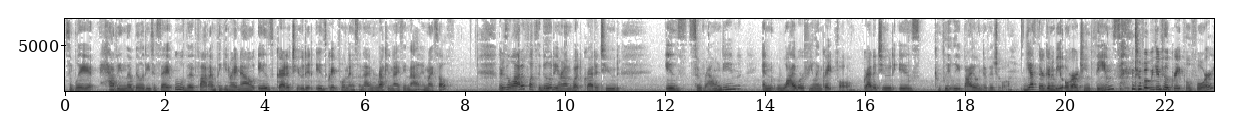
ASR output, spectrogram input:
simply having the ability to say, Ooh, the thought I'm thinking right now is gratitude, it is gratefulness, and I'm recognizing that in myself. There's a lot of flexibility around what gratitude is surrounding and why we're feeling grateful. Gratitude is completely bio individual. Yes, there are going to be overarching themes to what we can feel grateful for,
